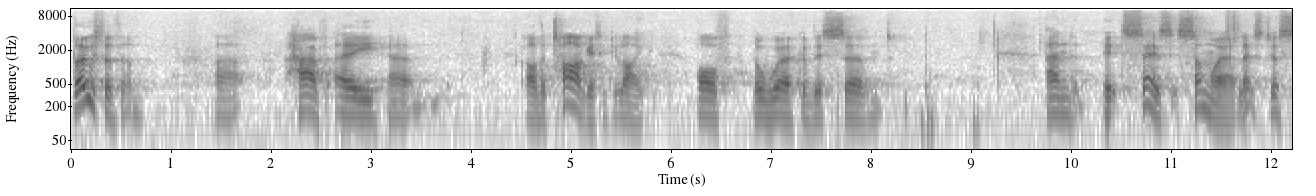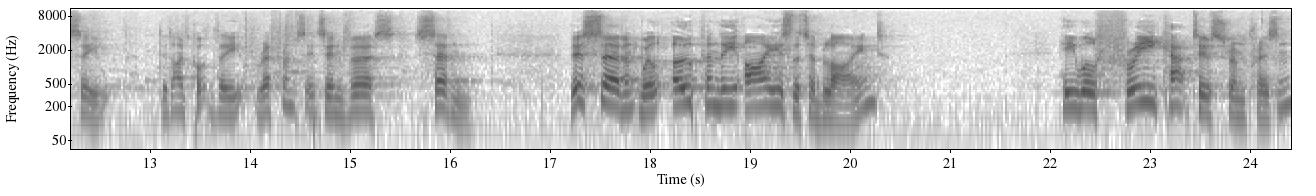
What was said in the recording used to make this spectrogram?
both of them uh, have a, uh, are the target, if you like, of the work of this servant. And it says somewhere, let's just see, did I put the reference? It's in verse 7. This servant will open the eyes that are blind. He will free captives from prison.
